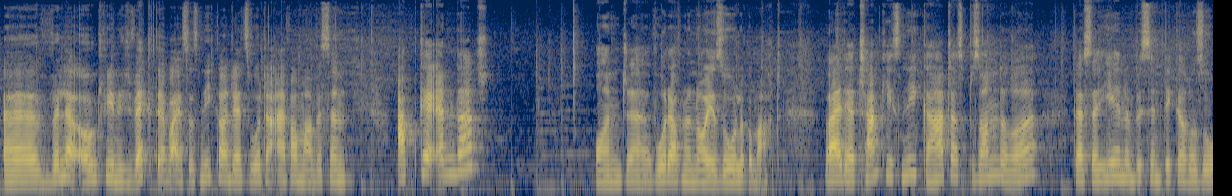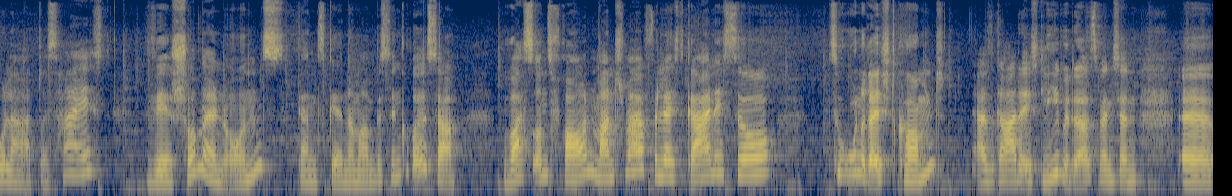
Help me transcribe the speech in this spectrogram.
äh, will er irgendwie nicht weg, der weiße Sneaker. Und jetzt wurde er einfach mal ein bisschen abgeändert und äh, wurde auf eine neue Sohle gemacht. Weil der Chunky Sneaker hat das Besondere, dass er hier eine bisschen dickere Sohle hat. Das heißt, wir schummeln uns ganz gerne mal ein bisschen größer. Was uns Frauen manchmal vielleicht gar nicht so zu Unrecht kommt. Also gerade ich liebe das, wenn ich dann äh,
